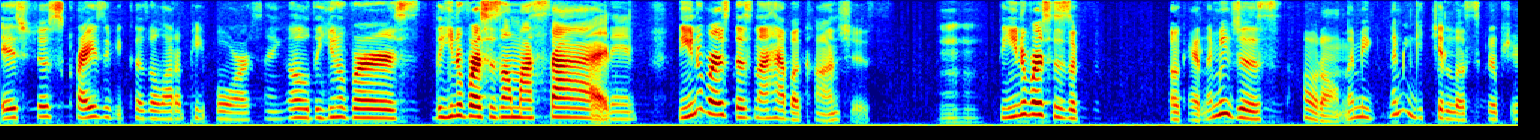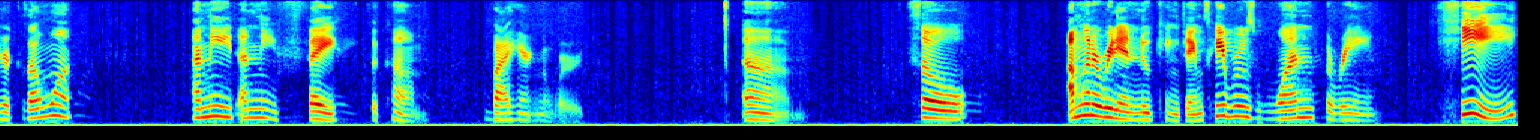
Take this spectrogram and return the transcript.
it's just crazy because a lot of people are saying, "Oh, the universe, the universe is on my side." And the universe does not have a conscience. Mhm. the universe is a okay let me just hold on let me let me get you a little scripture here because i want i need i need faith to come by hearing the word um so i'm going to read in new king james hebrews 1 3 he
